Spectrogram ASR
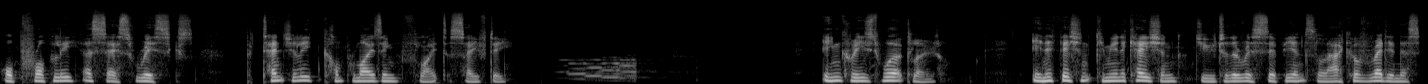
or properly assess risks, potentially compromising flight safety. Increased workload. Inefficient communication due to the recipient's lack of readiness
